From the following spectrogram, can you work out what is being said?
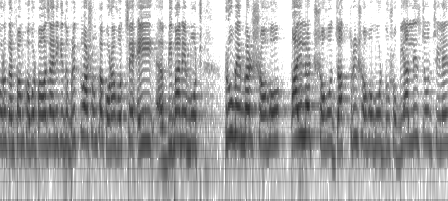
কোনো কনফার্ম খবর পাওয়া যায়নি, কিন্তু মৃত্যু আশঙ্কা করা হচ্ছে। এই বিমানে মোট ক্রু মেম্বার সহ পাইলট সহ, যাত্রী সহ মোট দুশো বিয়াল্লিশ জন ছিলেন,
